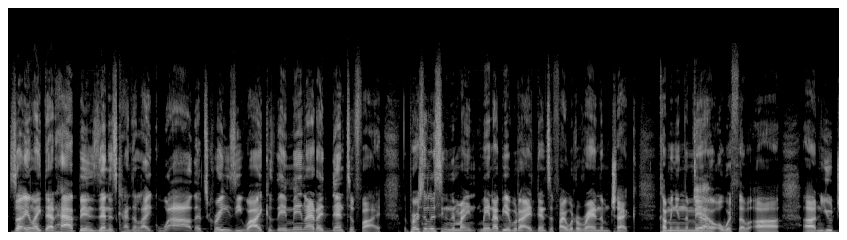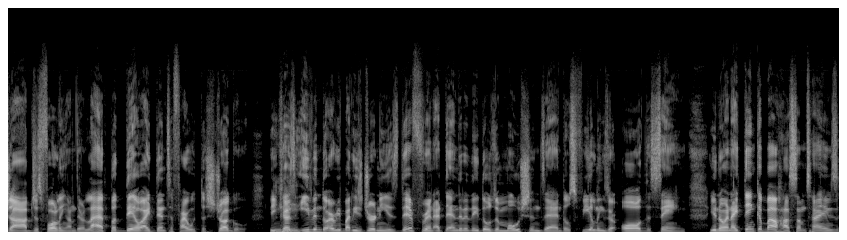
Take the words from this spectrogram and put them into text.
something like that happens. Then it's kind of like, wow, that's crazy. Why? Because they may not identify. The person listening might may not be able to identify with a random check coming in the mail Yeah. or with a, uh, a new job just falling on their lap, but they'll identify with the struggle because Mm-hmm. even though everybody's journey is different, at the end of the day, those emotions and those feelings are all the same. You know, and I think about how sometimes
